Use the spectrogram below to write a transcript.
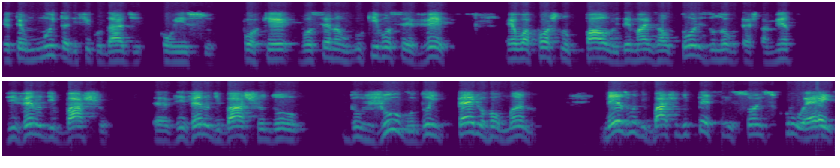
eu tenho muita dificuldade com isso, porque você não, o que você vê é o apóstolo Paulo e demais autores do Novo Testamento vivendo debaixo, eh, vivendo debaixo do do jugo do Império Romano, mesmo debaixo de perseguições cruéis,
